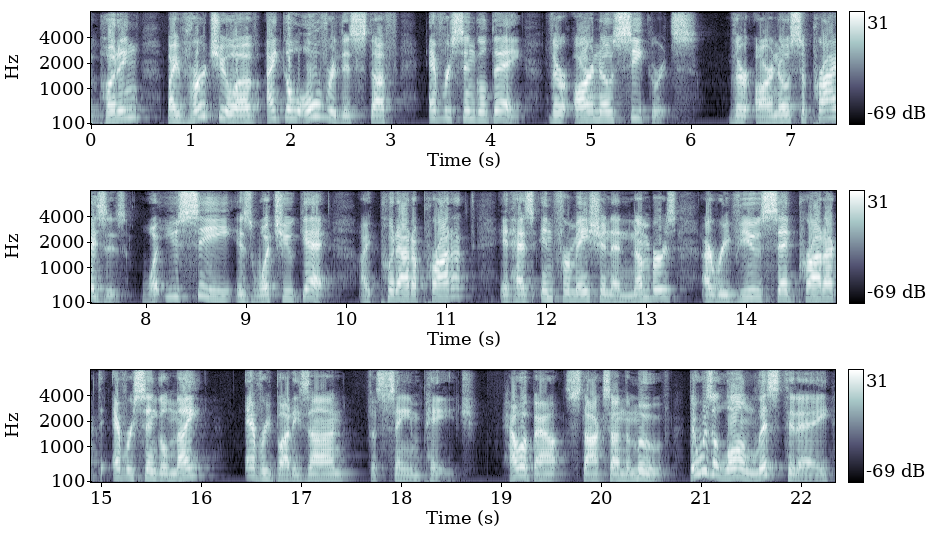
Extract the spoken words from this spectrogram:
pudding? By virtue of I go over this stuff every single day. There are no secrets. There are no surprises. What you see is what you get. I put out a product. It has information and numbers. I review said product every single night. Everybody's on the same page. How about stocks on the move? There was a long list today,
